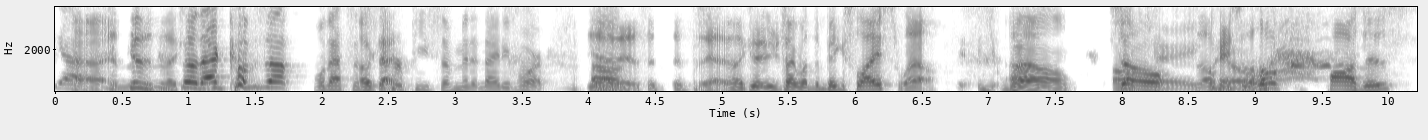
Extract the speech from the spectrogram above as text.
Yeah, uh, because in the next no, one. that comes up. Well, that's a Okay. centerpiece of minute ninety four. Yeah, Um, it is. It's, it's yeah, like you're talking about the big slice. Well, Well, so okay, okay, so the no. Hulk pauses,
